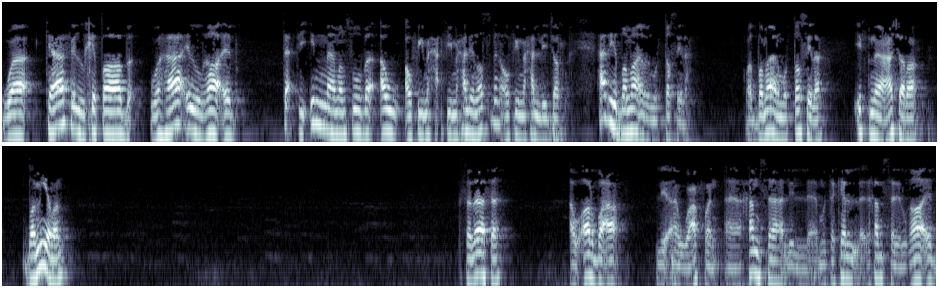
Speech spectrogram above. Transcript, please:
وكاف الخطاب وهاء الغائب تأتي إما منصوبة أو أو في في محل نصب أو في محل جر. هذه الضمائر المتصلة. والضمائر المتصلة اثنا عشر ضميرا. ثلاثة أو أربعة أو عفوا آه، خمسة للمتكلم خمسة للغائب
